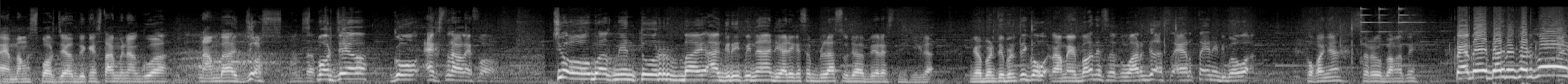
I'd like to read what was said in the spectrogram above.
emang sport gel bikin stamina gue nambah jos. Mantap. Sport gel go extra level. Coba Tour by Agripina di hari ke-11 udah beres nih gila. Nggak berhenti-berhenti kok, ramai banget nih sekeluarga, se-RT nih dibawa. Pokoknya seru banget nih. PB Badminton Kuy!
